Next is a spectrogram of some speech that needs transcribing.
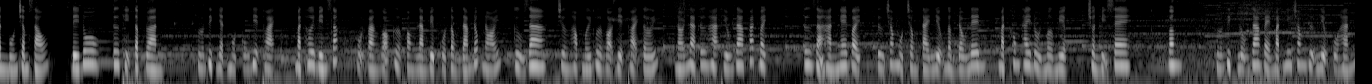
Phần 4.6 Đế đô, tư thị tập đoàn Hứa dịch nhận một cú điện thoại, mặt hơi biến sắc, vội vàng gõ cửa phòng làm việc của Tổng Giám Đốc nói, cửu ra, trường học mới vừa gọi điện thoại tới, nói là tư hạ thiếu gia phát bệnh. Tư giả hàn nghe vậy, từ trong một chồng tài liệu ngẩng đầu lên, mặt không thay đổi mở miệng, chuẩn bị xe. Vâng, hứa dịch lộ ra vẻ mặt như trong dự liệu của hắn.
